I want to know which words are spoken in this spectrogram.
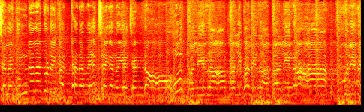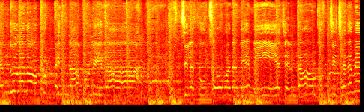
జనగుండల గుడి కట్టడమే జగను ఎజెండా. బలిరా బలి బలిరా బలిరా. పులి వెందులలో పుట్టిందా పులిరా. కుర్చీల కూర్చోవడమే మీ ఎజెండా. కుర్చీ జనమే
